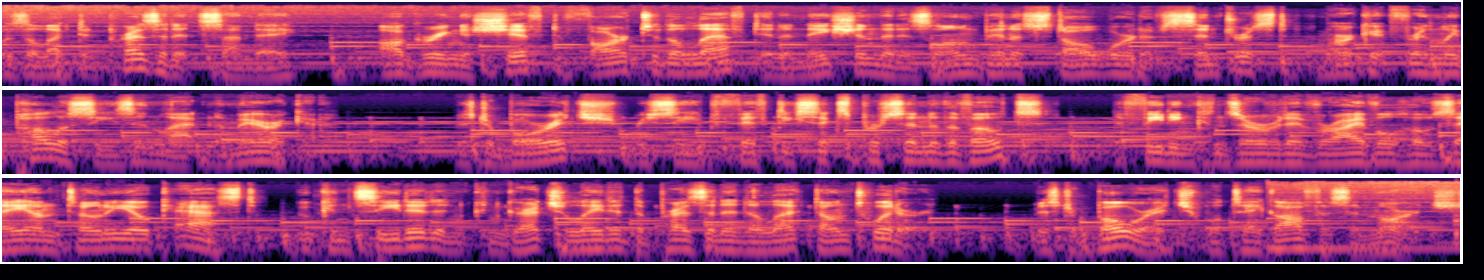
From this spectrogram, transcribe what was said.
was elected president Sunday auguring a shift far to the left in a nation that has long been a stalwart of centrist, market friendly policies in Latin America. Mr. Boric received 56% of the votes, defeating conservative rival Jose Antonio Kast, who conceded and congratulated the president elect on Twitter. Mr. Boric will take office in March.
